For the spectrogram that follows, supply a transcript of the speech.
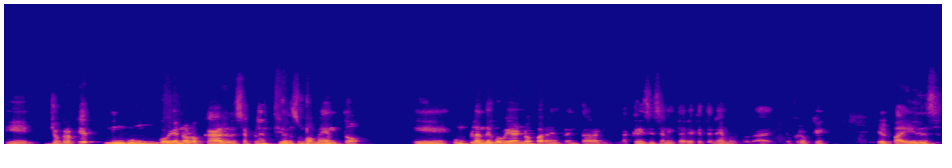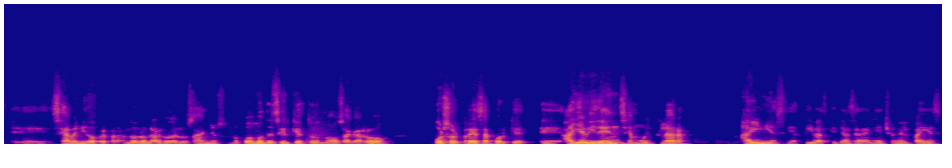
y yo creo que ningún gobierno local se planteó en su momento eh, un plan de gobierno para enfrentar la crisis sanitaria que tenemos. ¿verdad? Yo creo que el país eh, se ha venido preparando a lo largo de los años. No podemos decir que esto nos agarró por sorpresa porque eh, hay evidencia muy clara, hay iniciativas que ya se habían hecho en el país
